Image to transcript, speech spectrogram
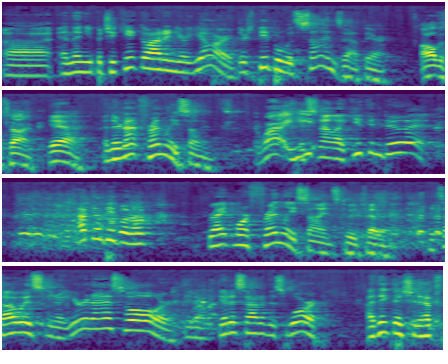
uh, and then you but you can't go out in your yard. There's people with signs out there. All the time. Yeah, and they're not friendly signs. Why? He, It's not like you can do it. How come people don't write more friendly signs to each other? It's always you know you're an asshole or you know get us out of this war. I think they should have. I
